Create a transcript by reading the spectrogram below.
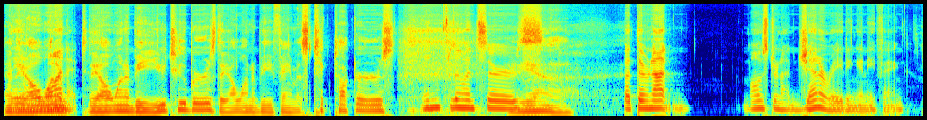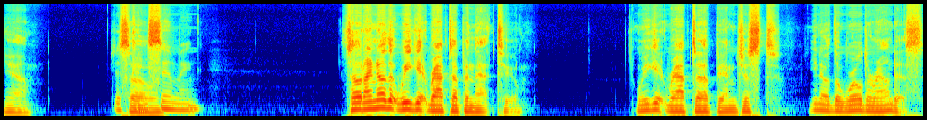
and They they, all want want to it. they all want to be youtubers they all want to be famous tiktokers influencers, yeah but they're not. Most are not generating anything, yeah just So- consuming. So, and I know that we get wrapped up in that too. We get wrapped up in just, you know, the world around us.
